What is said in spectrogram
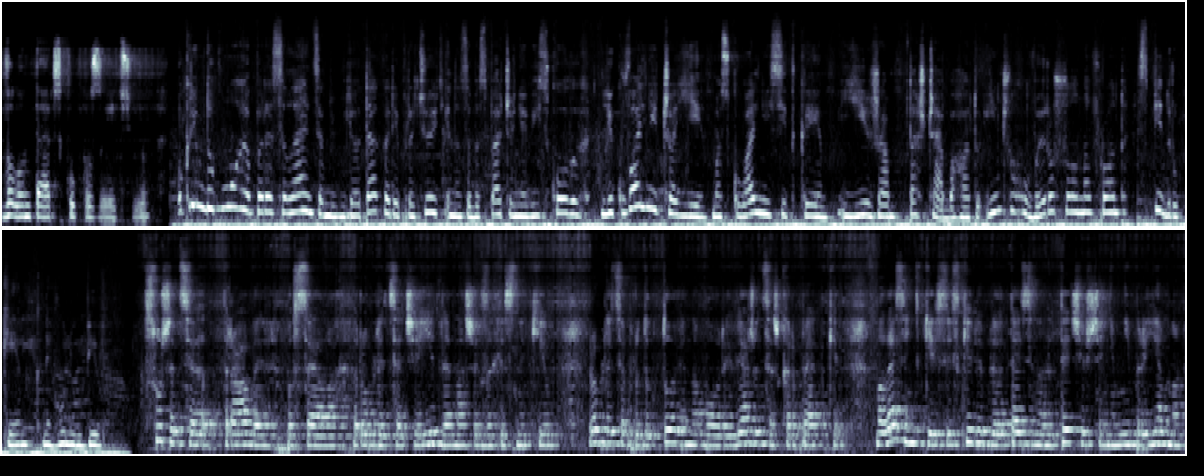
волонтерську позицію. Окрім допомоги переселенцям, бібліотекарі працюють і на забезпечення військових. Лікувальні чаї, маскувальні сітки, їжа та ще багато іншого вирушило на фронт з під руки книголюбів. Сушаться трави по селах, робляться чаї для наших захисників, робляться продуктові набори, в'яжуться шкарпетки. Малесенькій сільській бібліотеці на Летичівщині мені приємно,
